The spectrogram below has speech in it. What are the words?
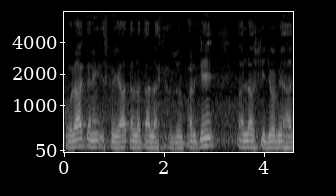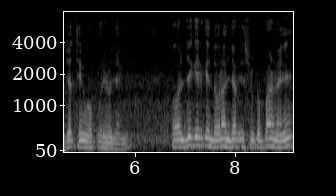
پورا کریں، اس کو یاد اللہ تعالیٰ کے حضور پڑھ کے اللہ اس کی جو بھی حاجت تھیں وہ پوری ہو جائیں گے۔ اور ذکر کے دوران جب اس کو پڑھ رہے ہیں،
